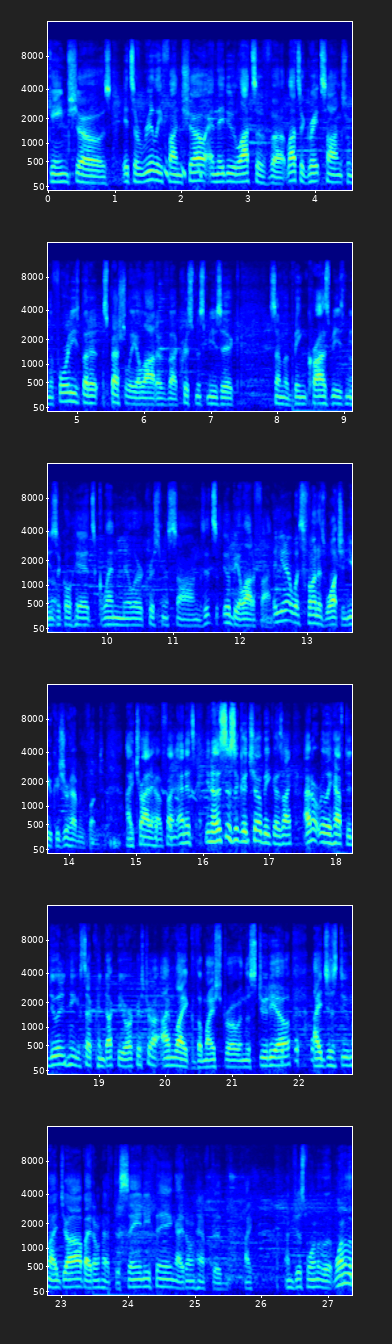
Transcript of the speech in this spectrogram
game shows. It's a really fun show, and they do lots of uh, lots of great songs from the 40s, but especially a lot of uh, Christmas music, some of Bing Crosby's musical hits, Glenn Miller Christmas songs. It's it'll be a lot of fun. And you know what's fun is watching you because you're having fun too. I try to have fun, and it's you know this is a good show because I I don't really have to do anything except conduct the orchestra. I'm like the maestro in the studio. I just do my job. I don't have to say anything. I don't have to. I, I'm just one of the one of the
